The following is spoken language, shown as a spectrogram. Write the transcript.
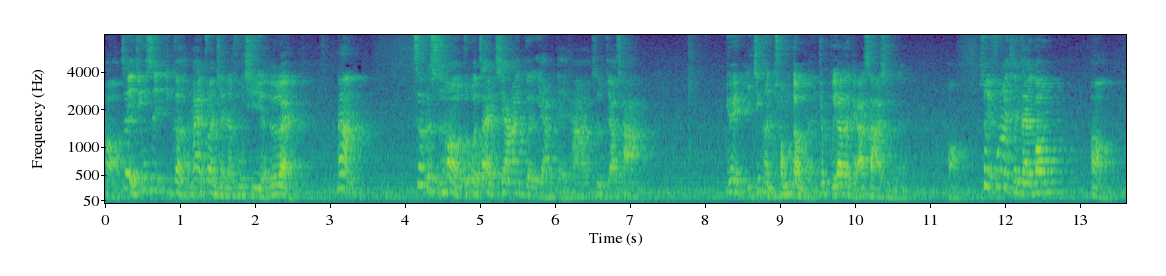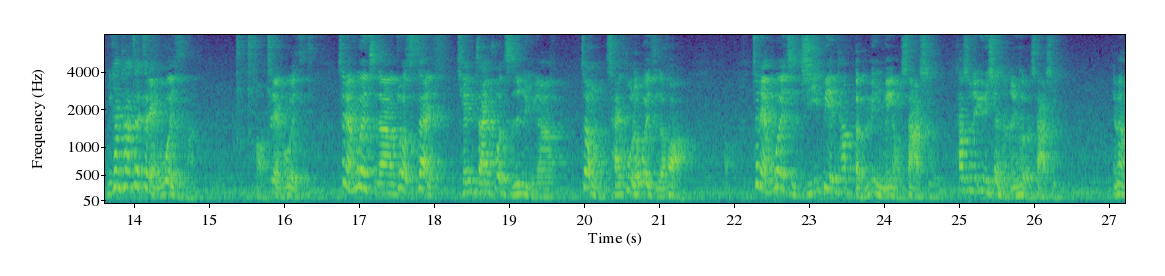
哦，这已经是一个很爱赚钱的夫妻了，对不对？那这个时候如果再加一个羊给他，是比较差？因为已经很冲动了，你就不要再给他杀星了。哦，所以放在田宅宫，哦，你看他在这两个位置嘛，哦，这两个位置，这两个位置啊，如果是在田宅或子女啊这种财库的位置的话。这两个位置，即便他本命没有煞星，他是不是运线很容易会有煞星？有没有？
